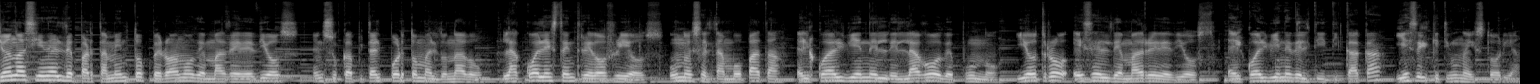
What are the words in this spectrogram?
Yo nací en el departamento peruano de Madre de Dios, en su capital Puerto Maldonado, la cual está entre dos ríos. Uno es el Tambopata, el cual viene del lago de Puno, y otro es el de Madre de Dios, el cual viene del Titicaca y es el que tiene una historia.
